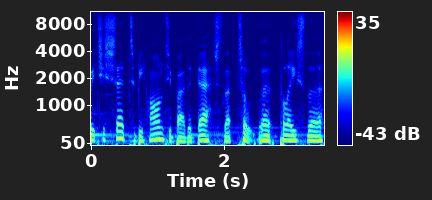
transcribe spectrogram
which is said to be haunted by the deaths that took place there.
